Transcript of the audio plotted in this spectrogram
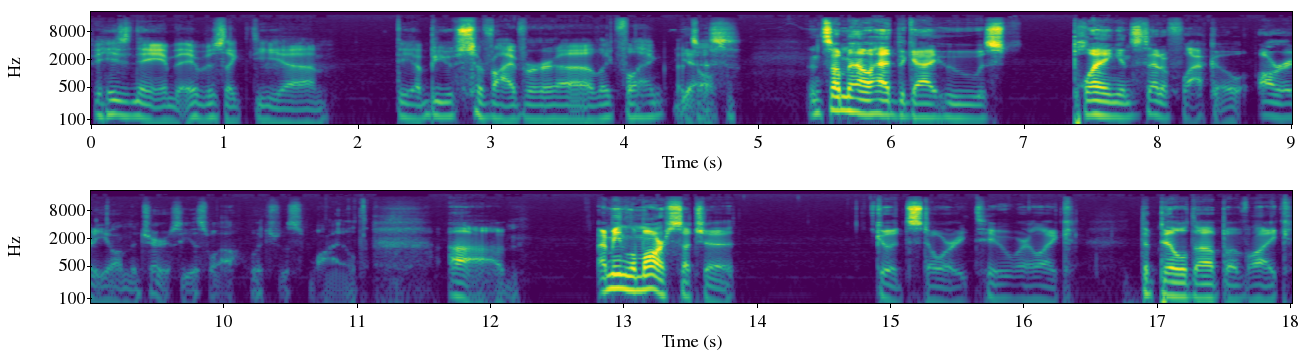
his name, it was like the um, the abuse survivor uh, like flag. That's yes. awesome. And somehow had the guy who was playing instead of Flacco already on the jersey as well, which was wild. Um, I mean, Lamar's such a good story too, where like the build up of like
